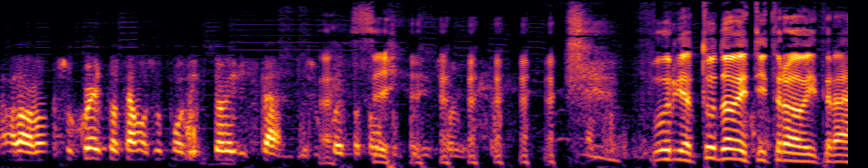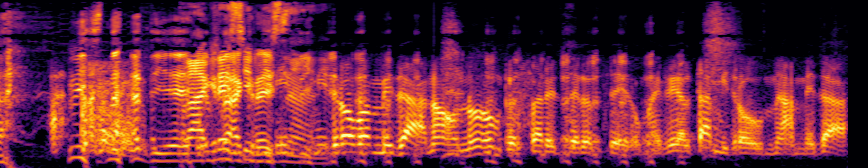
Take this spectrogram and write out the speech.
Allora, su questo siamo su posizioni distanti, su questo siamo Sì. su posizioni distanti. Furio, tu dove ti trovi tra Visnati e e? Visnati. Mi trovo a metà, no, non per fare 0-0, ma in realtà mi trovo a metà.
